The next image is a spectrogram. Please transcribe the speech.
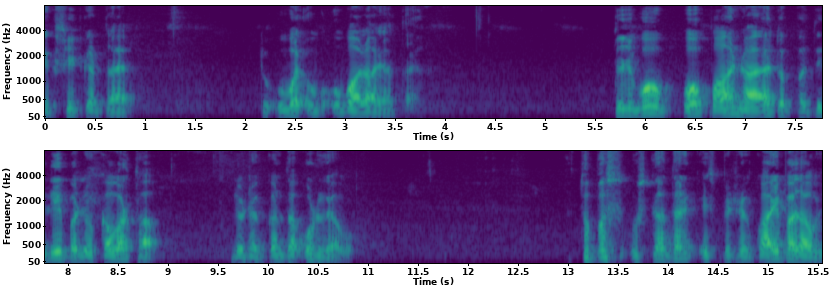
ایکسیٹ کرتا ہے تو ابل ابال آ جاتا ہے تو جب وہ وہ پان آیا تو پتلی پر جو کور تھا جو ڈھکن تھا اٹھ گیا وہ تو بس اس کے اندر ایک انکوائری پیدا ہوئی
